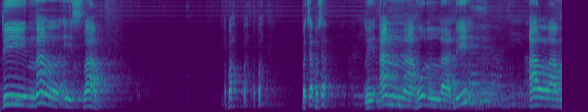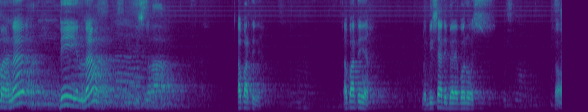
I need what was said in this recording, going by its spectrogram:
dinal Islam. Apa? Apa? Apa? Baca baca. Li annahul ladhi alamana dinal Islam. Apa artinya apa artinya lu bisa diberi bonus so.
